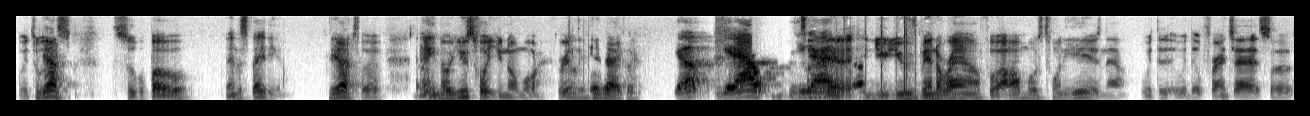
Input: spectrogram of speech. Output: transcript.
which was Yeah. Super Bowl and the stadium. Yeah. So ain't no use for you no more, really. Exactly. Yep, get out. You so got yeah, you you've been around for almost twenty years now with the with the franchise. So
